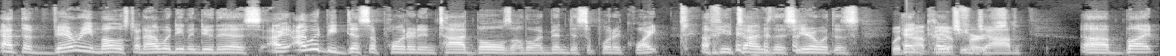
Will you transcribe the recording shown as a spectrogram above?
at the very most, and I wouldn't even do this. I, I would be disappointed in Todd Bowles, although I've been disappointed quite a few times this year with his head not be a coaching job. Uh, but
